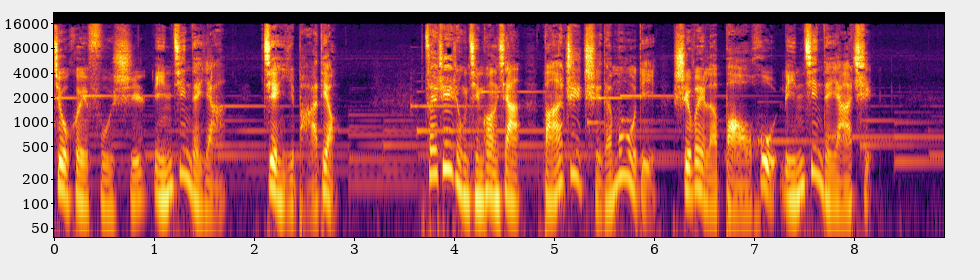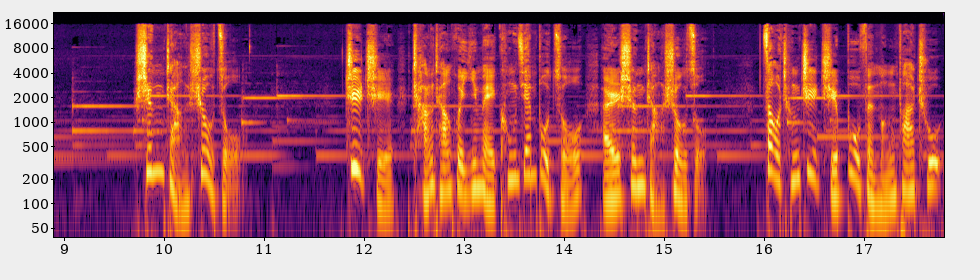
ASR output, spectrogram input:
就会腐蚀邻近的牙，建议拔掉。在这种情况下，拔智齿的目的是为了保护邻近的牙齿。生长受阻，智齿常常会因为空间不足而生长受阻，造成智齿部分萌发出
